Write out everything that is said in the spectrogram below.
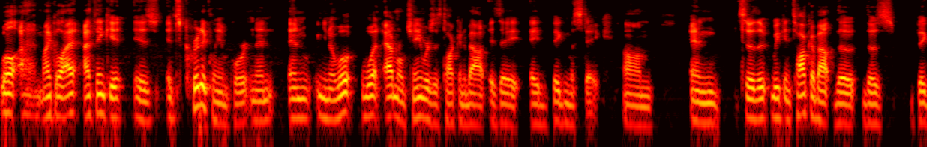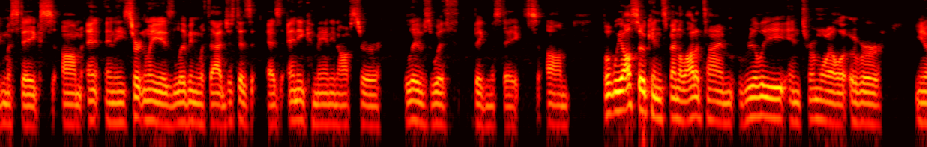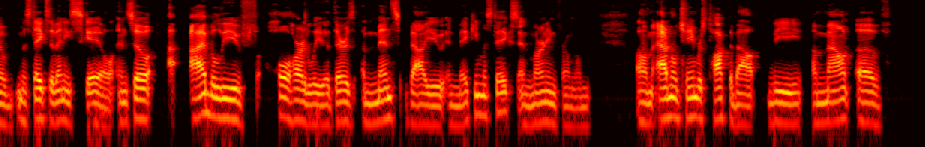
Well, uh, Michael, I, I think it is it's critically important, and and you know what what Admiral Chambers is talking about is a a big mistake, um, and so that we can talk about the those big mistakes, um, and, and he certainly is living with that, just as as any commanding officer lives with big mistakes. Um, but we also can spend a lot of time really in turmoil over you know mistakes of any scale. And so i believe wholeheartedly that there is immense value in making mistakes and learning from them um, admiral chambers talked about the amount of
